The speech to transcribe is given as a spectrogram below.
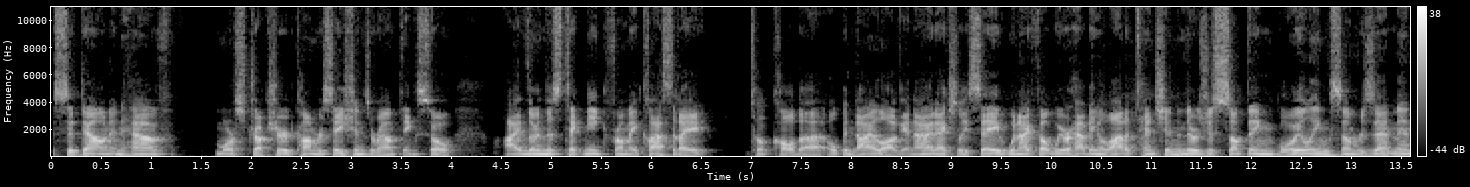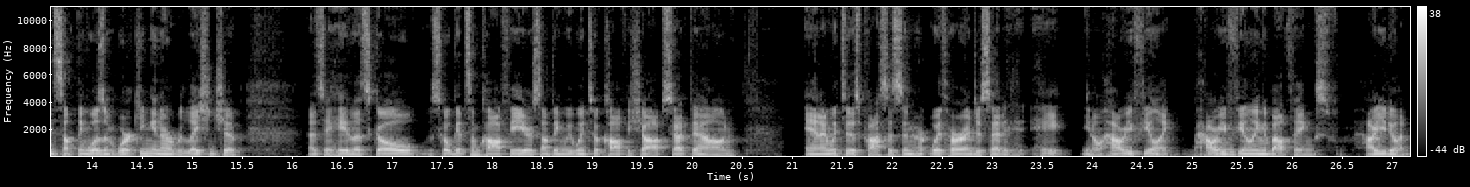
sit down and have more structured conversations around things. So I learned this technique from a class that I took called uh, open dialogue. And I'd actually say when I felt we were having a lot of tension and there was just something boiling, some resentment, something wasn't working in our relationship, I'd say, "Hey, let's go, let's go get some coffee or something." We went to a coffee shop, sat down, and I went through this process her, with her and just said, "Hey, you know, how are you feeling? How are you mm-hmm. feeling about things? How are you doing?"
